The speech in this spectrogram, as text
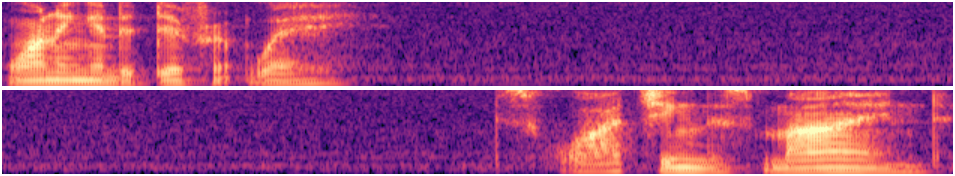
wanting it a different way. Just watching this mind.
